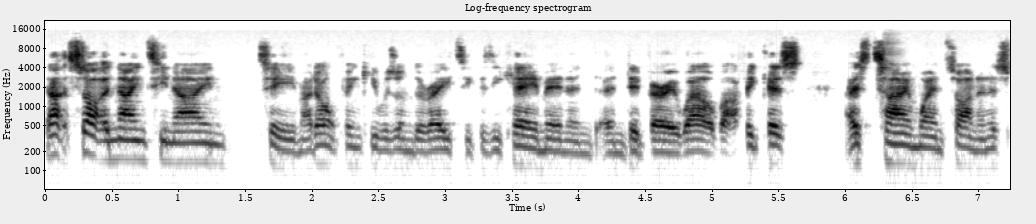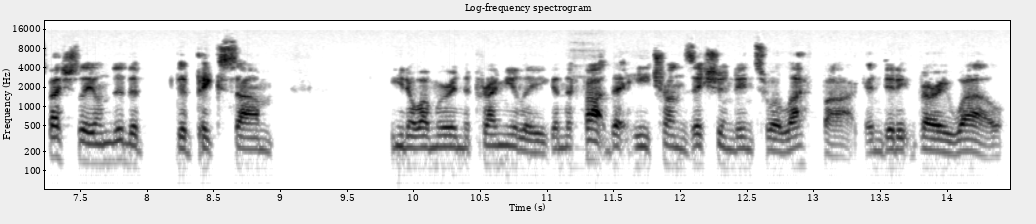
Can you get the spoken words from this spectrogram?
that sort of '99 team, I don't think he was underrated because he came in and, and did very well. But I think as as time went on, and especially under the the Big Sam, you know, when we were in the Premier League, and the fact that he transitioned into a left back and did it very well,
